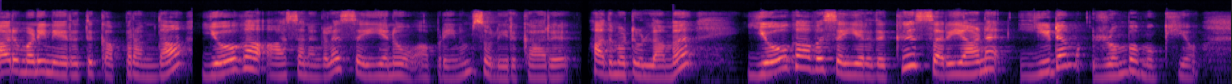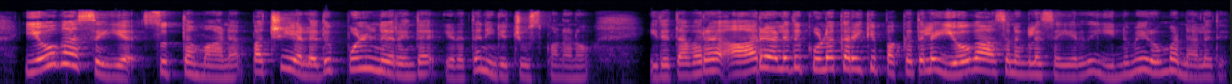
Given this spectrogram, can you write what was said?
ஆறு மணி நேரத்துக்கு அப்புறம் தான் யோகா ஆசனங்களை செய்யணும் அப்படின்னு சொல்லியிருக்காரு. அது மட்டும் இல்லாம யோகாவை செய்யறதுக்கு சரியான இடம் ரொம்ப முக்கியம். யோகா செய்ய சுத்தமான பச்சை அல்லது புல் நிறைந்த இடத்தை நீங்க சூஸ் பண்ணணும். இது தவிர ஆறு அல்லது குளக்கரைக்கு பக்கத்துல யோகா ஆசனங்களை செய்யறது இன்னும் ரொம்ப நல்லது.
